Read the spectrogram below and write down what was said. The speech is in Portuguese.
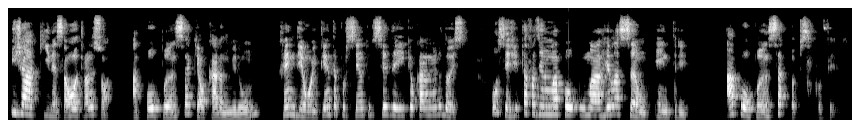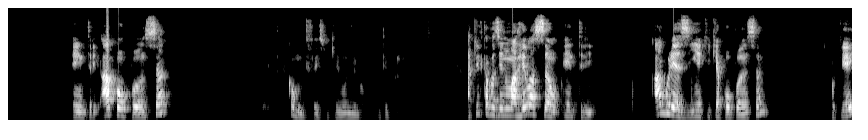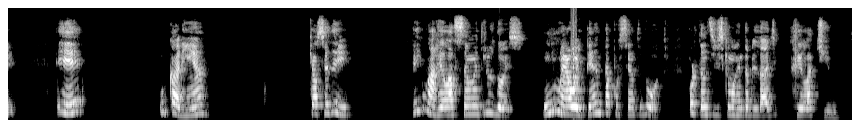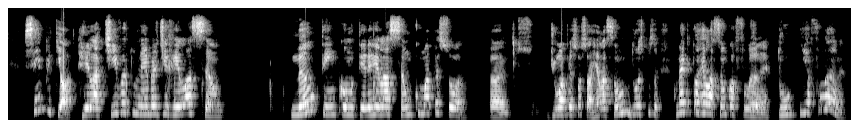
E já aqui nessa outra, olha só a poupança, que é o cara número 1, rendeu 80% do CDI, que é o cara número 2. Ou seja, ele está fazendo uma, uma relação entre a poupança. Ops, ficou feio. Entre a poupança. Ficou muito feio isso aqui, vamos de novo, não tem problema. Aqui ele está fazendo uma relação entre a guriazinha aqui, que é a poupança, ok? E o carinha, que é o CDI tem uma relação entre os dois. Um é 80% do outro. Portanto, se diz que é uma rentabilidade relativa. Sempre que, ó, relativa, tu lembra de relação. Não tem como ter relação com uma pessoa. Uh, de uma pessoa só. Relação duas pessoas. Como é que é tua relação com a fulana? É tu e a fulana.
